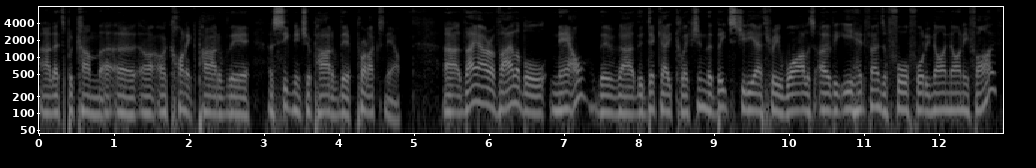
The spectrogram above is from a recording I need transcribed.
uh, that's become a, part of their, a signature part of their products now. Uh, they are available now. Uh, the Decade Collection. The Beats Studio 3 wireless over-ear headphones are four forty nine ninety five.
